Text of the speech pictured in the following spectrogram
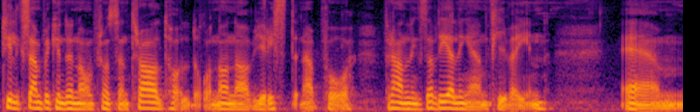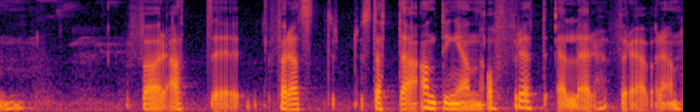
till exempel kunde någon från centralt håll, då, någon av juristerna på förhandlingsavdelningen kliva in ehm, eh, för, att, för att stötta antingen offret eller förövaren.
